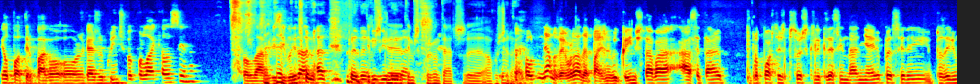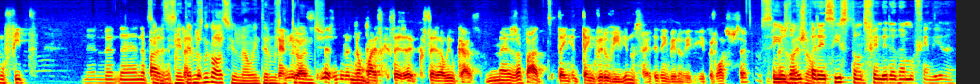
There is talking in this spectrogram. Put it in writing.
ele pode ter pago aos gajos do Cringe para pôr lá aquela cena. Para dar para visibilidade. dar, para dar Temos que, visibilidade. temos que perguntar eh, ao Rui Xará. Não, mas é verdade, a página do Cringe estava a, a aceitar propostas de pessoas que lhe quisessem dar dinheiro para, serem, para fazerem um fit na, na, na, na Sim, página. mas isso em termos de negócio, não em termos é de negócio. Mas não- parece que seja, que seja ali o caso. Mas, opá, tem, tem que ver o vídeo, não sei, tem que ver o vídeo. E depois logo se percebe. Sim, mas não vos parece isso? Estão a defender a dama ofendida?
